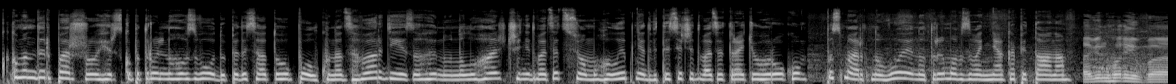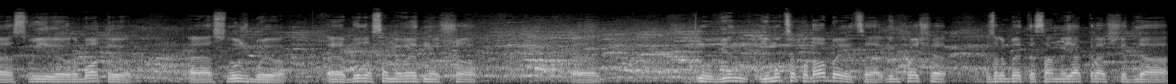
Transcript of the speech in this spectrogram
Командир першого гірсько-патрульного взводу 50-го полку Нацгвардії загинув на Луганщині 27 липня 2023 року. Посмертно воїн отримав звання капітана. Він горів е, своєю роботою, е, службою. Е, Було саме видно, що ну, він, йому це подобається, він хоче зробити саме як краще для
